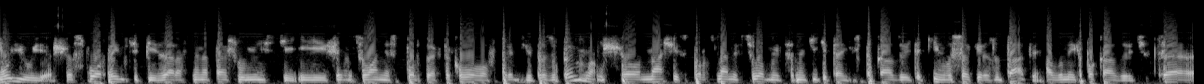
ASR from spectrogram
воює, що спорт в принципі зараз не на першому місці, і фінансування спорту як такового в принципі призупинено. Що наші спортсмени в цілому це не тільки теніс, показують такі високі результати, а вони їх показують. Це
